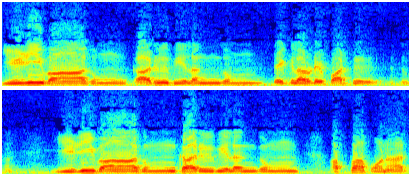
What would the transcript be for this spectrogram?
இழிவாகும் கருவிலங்கும். சேக்கிலாருடைய பாட்டு. இழிவாகும் கருவிலங்கும். அப்பா போனார்.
